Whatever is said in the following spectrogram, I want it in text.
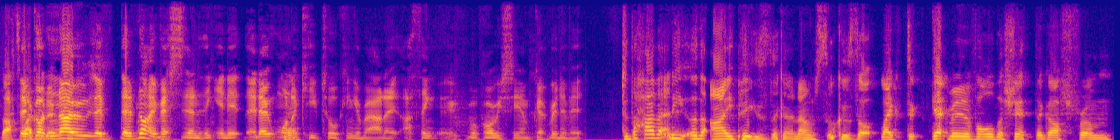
That's They've got prediction. no. They've they've not invested anything in it. They don't want to No. keep talking about it. I think uh, we'll probably see them get rid of it. Do they have any other IPs they can announce? Because like to get rid of all the shit they got from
